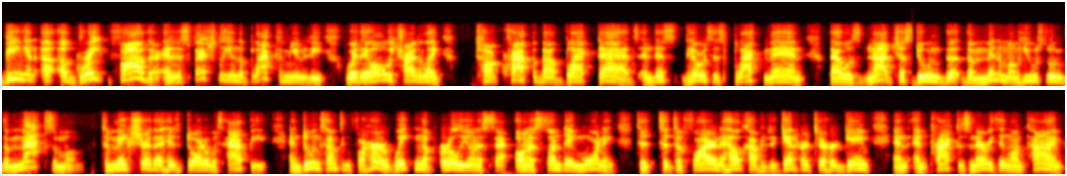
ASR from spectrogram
Being an, a, a great father and especially in the black community where they always try to like talk crap about black dads. And this there was this black man that was not just doing the the minimum he was doing the maximum to make sure that his daughter was happy and doing something for her waking up early on a on a sunday morning to, to to fly her in a helicopter to get her to her game and and practice and everything on time.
